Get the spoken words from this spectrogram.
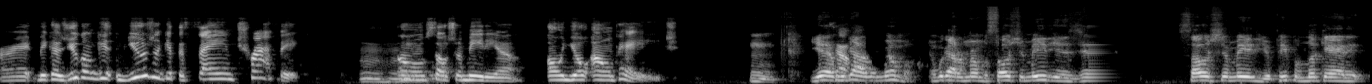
All right. Because you're gonna get usually get the same traffic mm-hmm. on social media on your own page. Mm. Yeah, so, we gotta remember, and we gotta remember social media is just social media. People look at it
